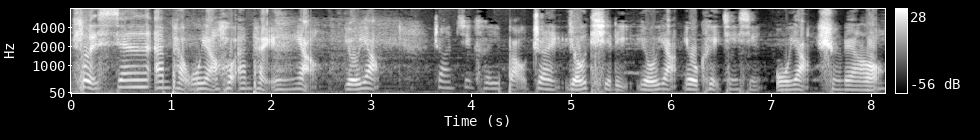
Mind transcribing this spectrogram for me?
所以先安排无氧后安排有氧。有氧，这样既可以保证有体力有氧，又可以进行无氧训练喽。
